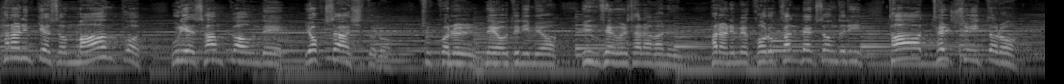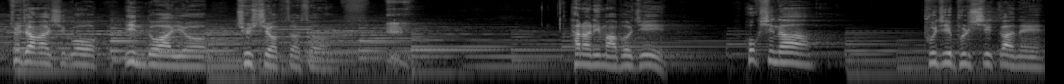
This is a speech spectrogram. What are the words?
하나님께서 마음껏 우리의 삶 가운데 역사하시도록 주권을 내어드리며 인생을 살아가는 하나님의 거룩한 백성들이 다 될 수 있도록 주장하시고 인도하여 주시옵소서. 하나님 아버지 혹시나 부지불식 간에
